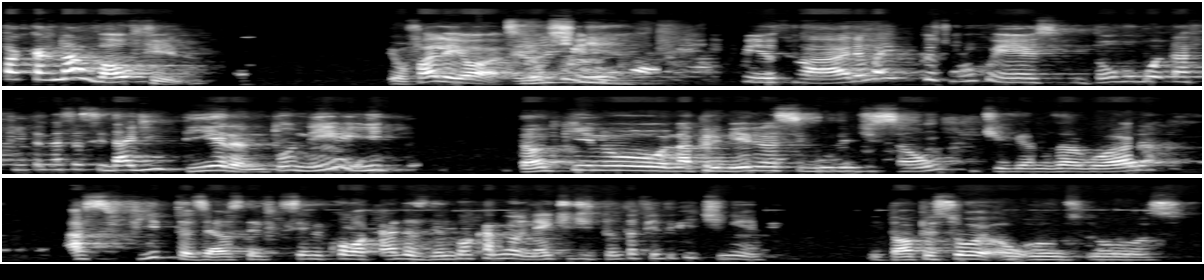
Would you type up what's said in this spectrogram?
para carnaval, filho. Eu falei, ó, eu conheço, conheço, a área, mas o pessoal não conhece. Então, eu vou botar fita nessa cidade inteira, não tô nem aí. Tanto que no, na primeira e na segunda edição, que tivemos agora, as fitas, elas teve que ser colocadas dentro de uma caminhonete de tanta fita que tinha. Então, a pessoa, os, os,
